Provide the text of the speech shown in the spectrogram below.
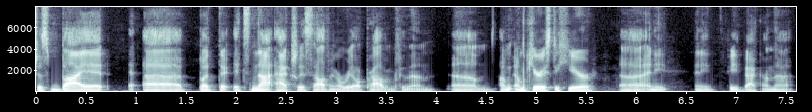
just buy it uh, but th- it's not actually solving a real problem for them. Um, I'm, I'm curious to hear uh, any any feedback on that.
